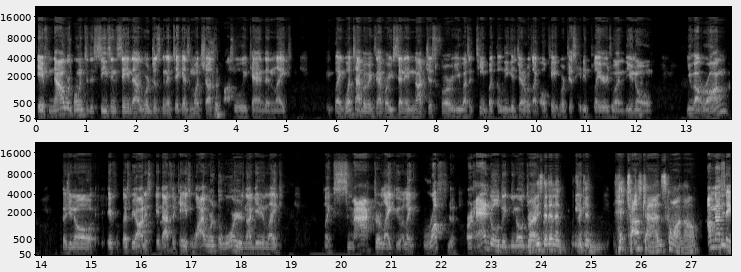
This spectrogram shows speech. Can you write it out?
if now we're going to the season saying that we're just gonna take as much shots as possible we can, then like like what type of example are you setting not just for you as a team but the league in general is like okay we're just hitting players when you know you got wrong because you know if let's be honest if that's the case why weren't the warriors not getting like like smacked or like like roughed or handled like, you know Or at least they didn't freaking hit trash cans. Come on now. I'm not The- saying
